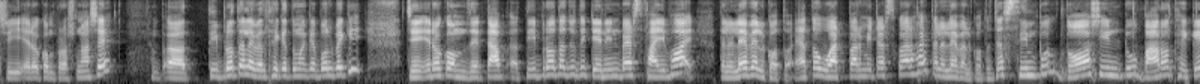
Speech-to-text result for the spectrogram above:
থ্রি এরকম প্রশ্ন আসে। তীব্রতা লেভেল থেকে তোমাকে বলবে কি? যে এরকম যে তাপ তীব্রতা যদি টেন ইনভার্স ফাইভ হয়, তাহলে লেভেল কত? এত ওয়াট পার মিটার স্কোয়ার হয়, তাহলে লেভেল কত? জাস্ট সিম্পল দশ ইন্টু বারো থেকে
